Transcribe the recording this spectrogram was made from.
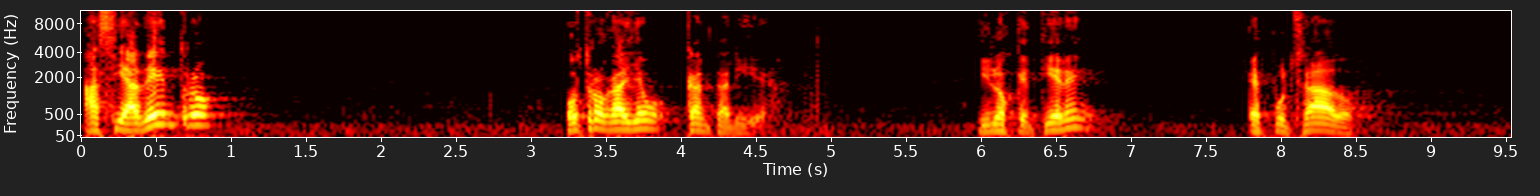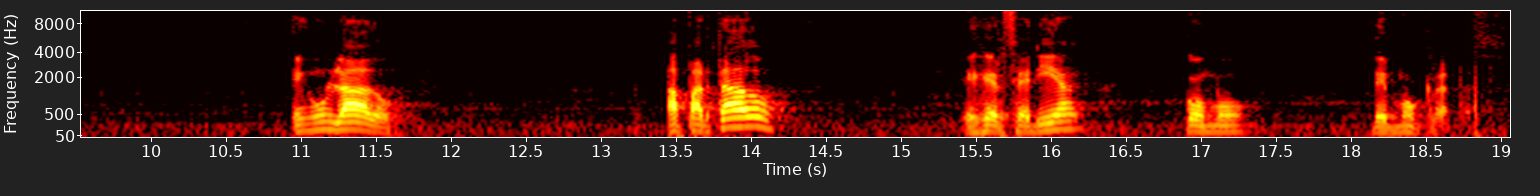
hacia adentro, otro gallo cantaría. Y los que tienen expulsados en un lado, apartados, ejercerían como demócratas.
